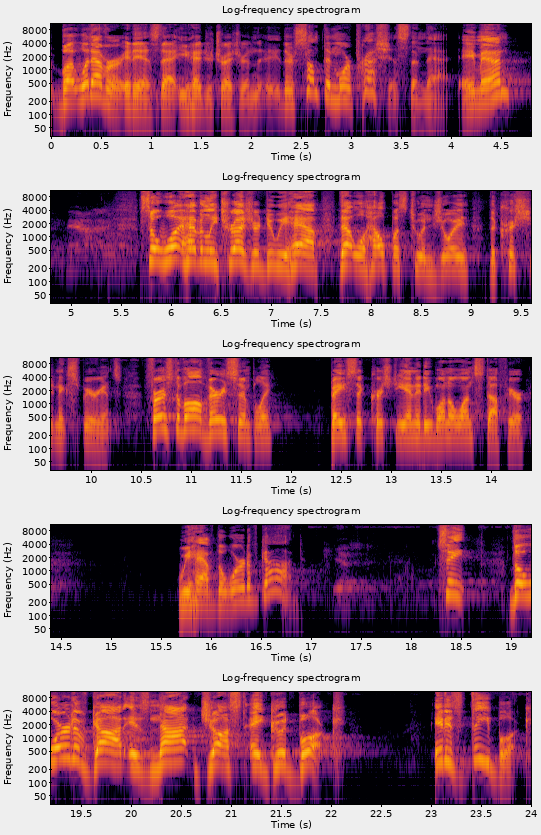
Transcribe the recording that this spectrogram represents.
but whatever it is that you had your treasure in, there's something more precious than that. Amen. So what heavenly treasure do we have that will help us to enjoy the Christian experience? First of all, very simply, basic Christianity 101 stuff here. We have the Word of God. Yes. See, the Word of God is not just a good book. It is the book.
